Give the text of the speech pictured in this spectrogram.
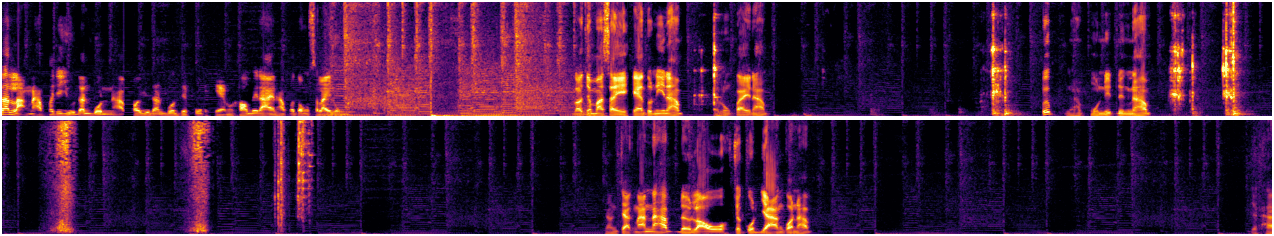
ด้านหลังนะครับก็จะอยู่ด้านบนนะครับพออยู่ด้านบนเสร็จปุ๊บแขนเข้าไม่ได้นะครับก็ต้องสไลด์ลง เราจะมาใส่แกนตัวนี้นะครับลงไปนะครับปึ๊บนะครับหมุนนิดนึงนะครับหลังจากนั้นนะครับ เดี๋ยวเราจะกดยางก่อนนะครับ จะทา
